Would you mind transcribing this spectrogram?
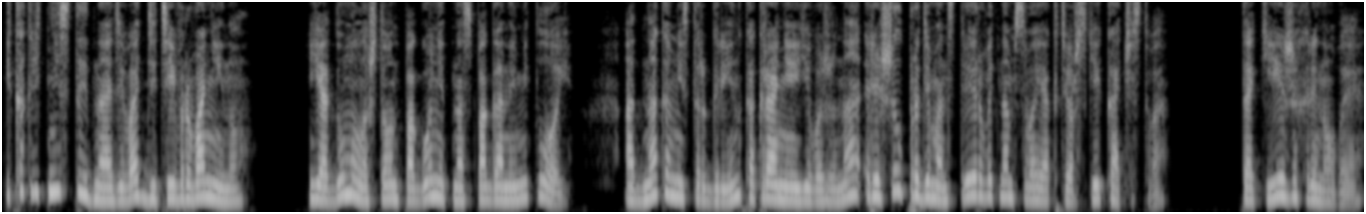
И как ведь не стыдно одевать детей в рванину. Я думала, что он погонит нас поганой метлой. Однако мистер Грин, как ранее его жена, решил продемонстрировать нам свои актерские качества. Такие же хреновые.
